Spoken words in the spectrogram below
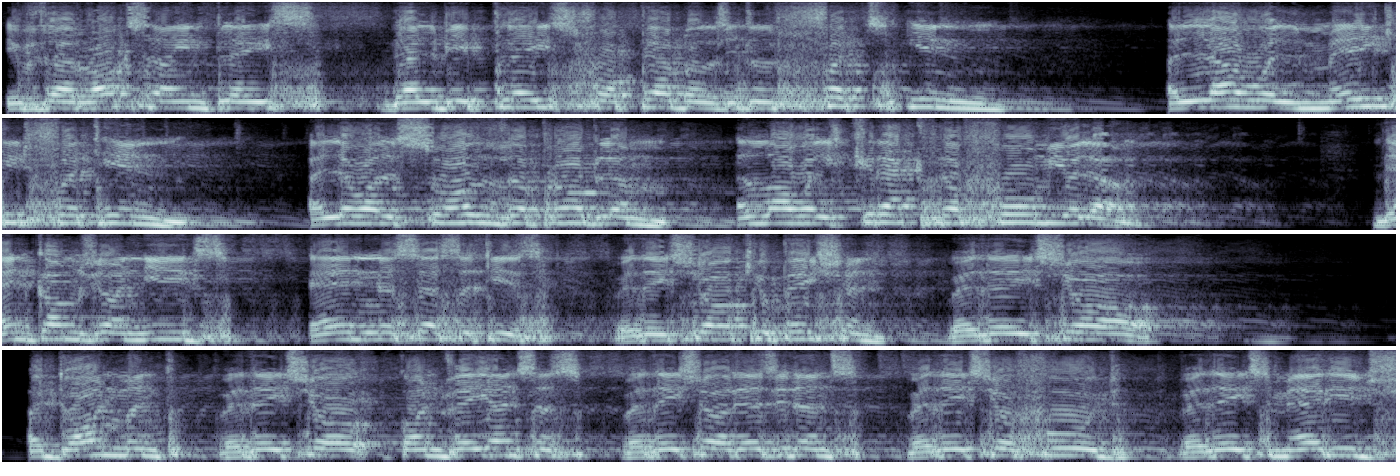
If the rocks are in place, there'll be place for pebbles, it'll fit in. Allah will make it fit in. Allah will solve the problem. Allah will crack the formula. Then comes your needs and necessities, whether it's your occupation, whether it's your adornment, whether it's your conveyances, whether it's your residence, whether it's your food, whether it's marriage.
